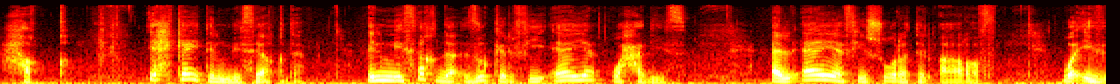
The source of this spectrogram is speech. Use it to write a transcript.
حق. إيه حكاية الميثاق ده؟ الميثاق ده ذكر في آية وحديث. الآية في سورة الأعراف. وإذ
